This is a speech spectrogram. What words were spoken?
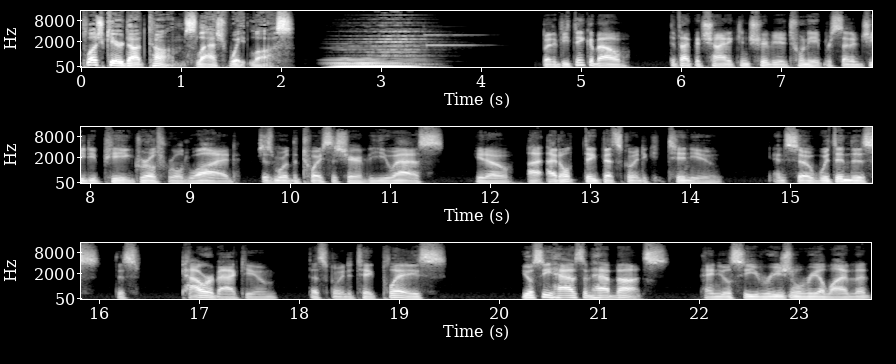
plushcare.com slash weight loss. But if you think about the fact that China contributed 28% of GDP growth worldwide, which is more than twice the share of the US, you know, I, I don't think that's going to continue. And so within this, this power vacuum that's going to take place, you'll see haves and have nots and you'll see regional realignment.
